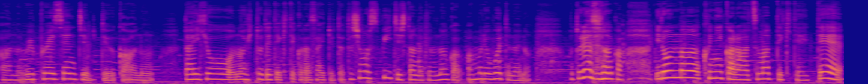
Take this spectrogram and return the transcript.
あの representative っていうかあの代表の人出てきてくださいって言って私もスピーチしたんだけどなんかあんまり覚えてないな、まあ、とりあえずなんかいろんな国から集まってきていて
